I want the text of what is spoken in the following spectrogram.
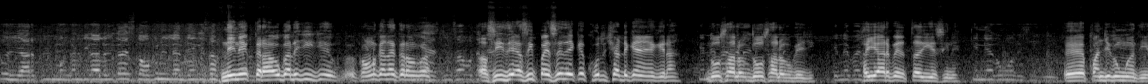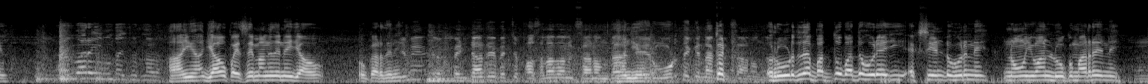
ਤੋਂ 1000 ਰੁਪਏ ਮੰਗਣ ਦੀ ਗੱਲ ਹੋਈ ਤਾਂ ਇਸ ਤੋਂ ਉਹ ਵੀ ਨਹੀਂ ਲੈਂਦੇ ਹੈਗੇ ਸਭ। ਨਹੀਂ ਨਹੀਂ ਕਰਾਓ ਗੱਲ ਜੀ ਜੀ, ਕੌਣ ਕਹਿੰਦਾ ਕਰਾਊਗਾ? ਅਸੀਂ ਦੇ ਅਸੀਂ ਪੈਸੇ ਦੇ ਕੇ ਖੁਦ ਛੱਡ ਕੇ ਆਏ ਆ ਕਿਰਾ 2 ਸਾਲ 2 ਸਾਲ ਹੋ ਗਏ ਜੀ। ਕਿੰਨੇ ਪੈਸੇ? 1000 ਰੁਪਏ ਦਿੱਤਾ ਜੀ ਅਸੀਂ ਨੇ। ਕਿੰਨੀਆਂ ਕਮਾਉਂਦੀ ਸੀ ਇਹ ਪੰਜ ਗਊਆਂ ਦੀਆਂ ਕਈ ਵਾਰ ਇਹ ਹੁੰਦਾ ਜੀ ਤੁਹਾਡੇ ਨਾਲ। ਹਾਂ ਜੀ ਹਾਂ ਜਾਓ ਪੈਸੇ ਮੰਗਦੇ ਨੇ ਜਾਓ ਉਹ ਕਰਦੇ ਨੇ। ਜਿਵੇਂ ਪਿੰਡਾਂ ਦੇ ਵਿੱਚ ਫਸਲਾਂ ਦਾ ਨੁਕਸਾਨ ਹੁੰਦਾ। ਤੇ ਰੋਡ ਤੇ ਕਿੰਨਾ ਨੁਕਸਾਨ ਹੁੰਦਾ ਰੋਡ ਤੇ ਤਾਂ ਵੱਧ ਤੋਂ ਵੱਧ ਹੋ ਰਿਹਾ ਜੀ ਐਕਸੀਡੈਂਟ ਹੋ ਰਹੇ ਨੇ ਨੌਜਵਾਨ ਲੋਕ ਮਰ ਰਹੇ ਨੇ। ਹੂੰ।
